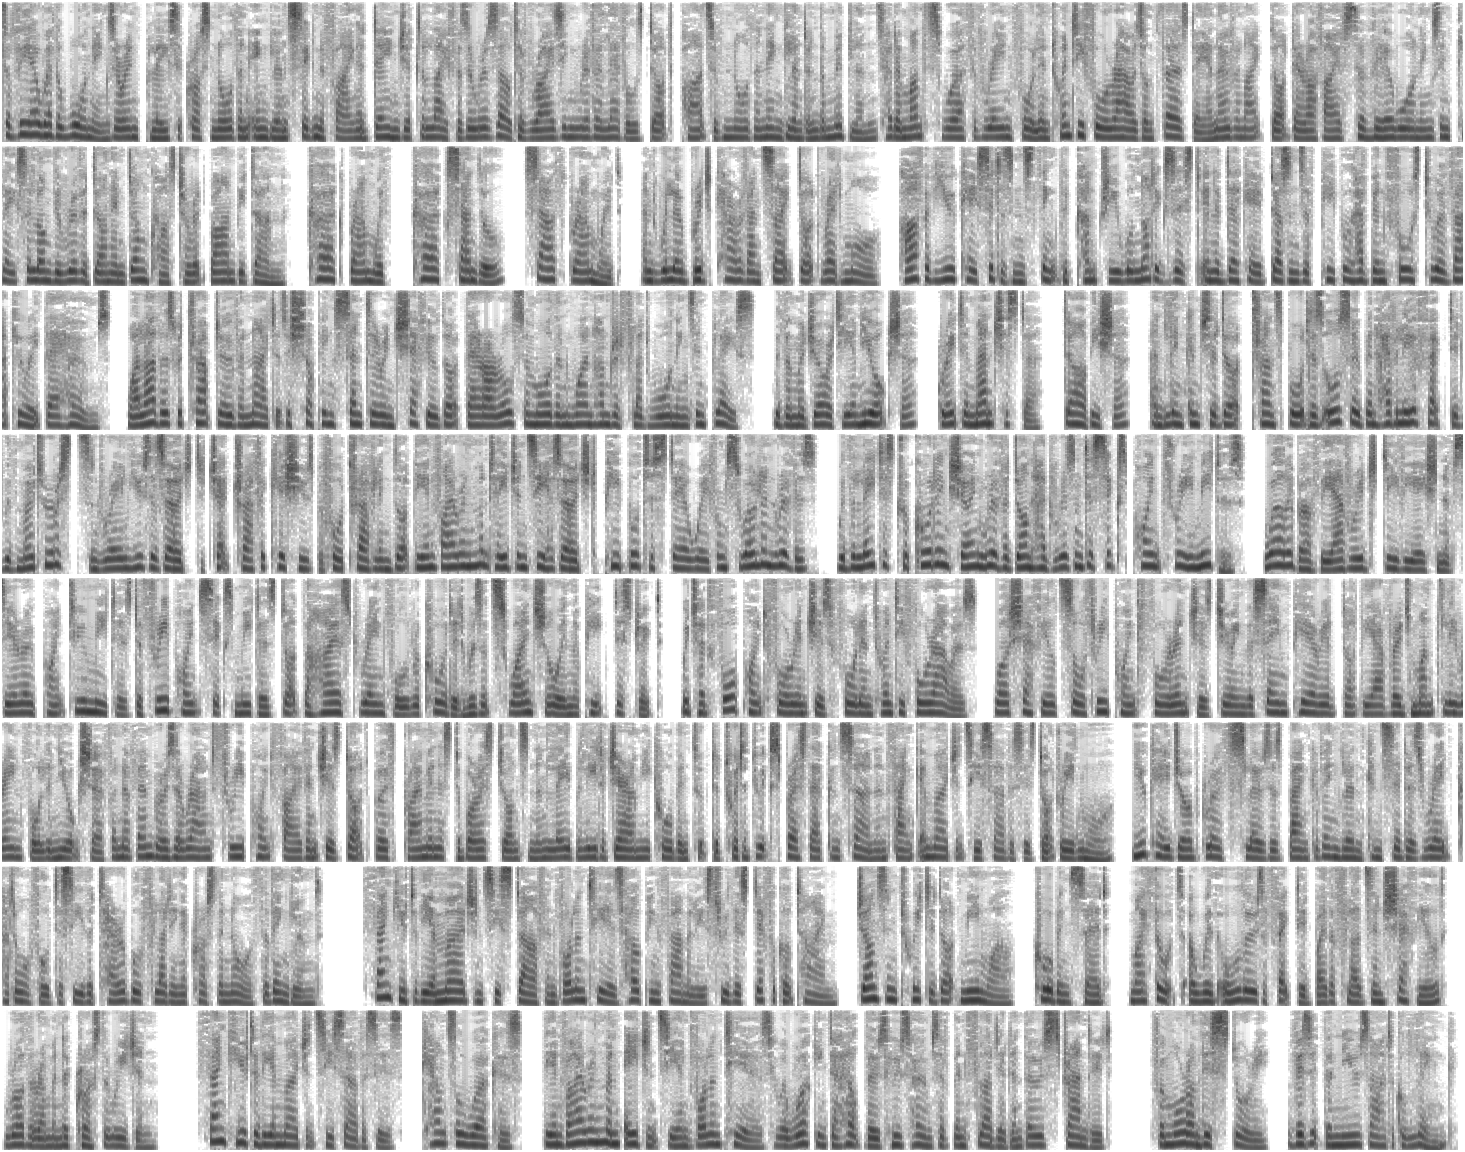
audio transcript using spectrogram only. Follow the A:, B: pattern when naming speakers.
A: Severe weather warnings are in place across northern England, signifying a danger to life as a result of rising river levels. Parts of northern England and the Midlands had a month's worth of rainfall in 24 hours on Thursday and overnight. There are five severe warnings in place along the River Don in Doncaster at Barnby Dun, Kirk Bramwith, Kirk Sandall, South Bramwith, and Willowbridge Caravan Site. Redmore, Half of UK citizens think the country will not exist in a decade. Dozens of people have been forced to evacuate their homes, while others were trapped overnight at a shopping centre in Sheffield. There are also more than 100 flood warnings in place, with a majority in Yorkshire, Greater Manchester, Derbyshire, and Lincolnshire. Transport has also been heavily affected with motorists and rail users urged to check traffic issues before travelling. The Environment Agency has urged people to stay away from swollen rivers, with the latest recording showing River Don had risen to 6.3 meters, well above the average deviation of 0.2 meters to 3.6 meters. The highest rainfall recorded was at Swineshaw in the Peak District, which had 4.4 inches fall in 24 hours, while Sheffield saw 3.4 inches during the same period. The average monthly rainfall in Yorkshire for November is around 3.5 inches. Both Prime Minister Boris Johnson and Labour leader Jeremy Corbyn took to Twitter to express their concern and thank emergency services. Read more. UK job growth slows as Bank of England considers rate cut awful to see the terrible flooding across the north of England. Thank you to the emergency staff and volunteers helping families through this difficult time, Johnson tweeted. Meanwhile, Corbyn said, My thoughts are with all those affected by the floods in Sheffield, Rotherham, and across the region. Thank you to the emergency services, council workers, the Environment Agency, and volunteers who are working to help those whose homes have been flooded and those stranded. For more on this story, visit the news article link.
